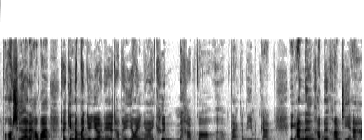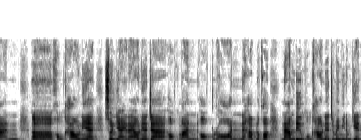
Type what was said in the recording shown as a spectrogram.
เพราะเขาเชื่อนะครับว่าถ้ากินน้ำมันเยอะๆเนี่ยจะทำให้ย่อยง่ายขึ้นนะครับก็แปลกกันดีเหมือนกัน อีกอันนึงครับด้วยความที่อาหารของเขาเนี่ยส่วนใหญ่แล้วเนี่ยจะออกมันออกร้อนนะครับแล้วก็น้ำดื่มของเขาเนี่ยจะไม่มีน้ำเย็น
